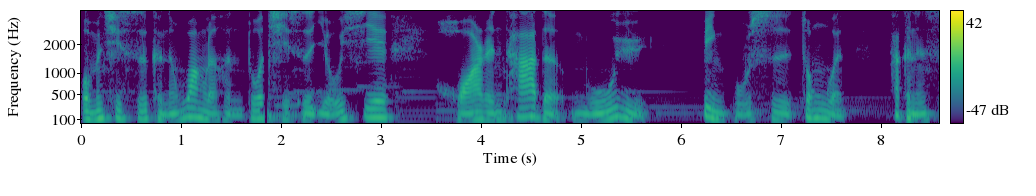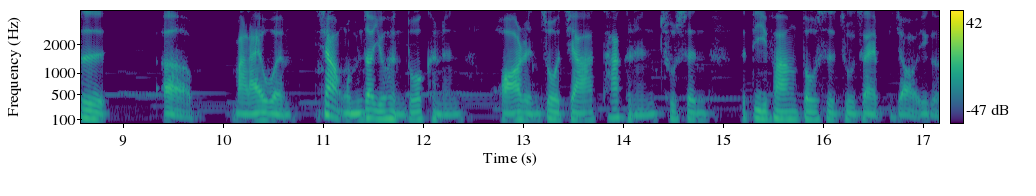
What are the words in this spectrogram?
我们其实可能忘了很多，其实有一些华人他的母语并不是中文，他可能是呃马来文。像我们知道有很多可能华人作家，他可能出生的地方都是住在比较一个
